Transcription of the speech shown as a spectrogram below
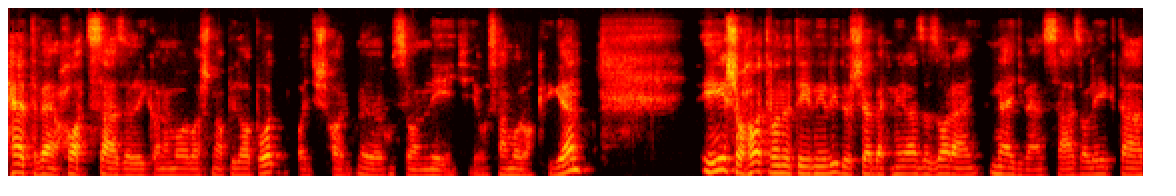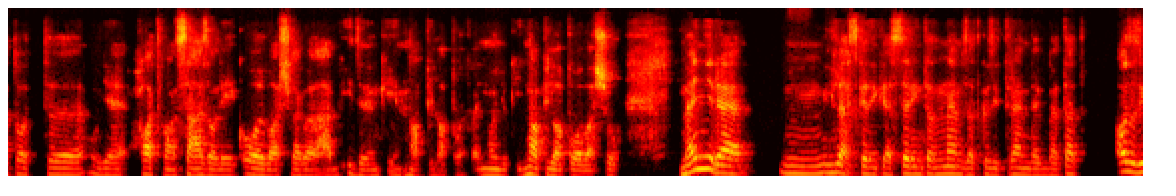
76%-a nem olvas napilapot, vagyis 24, jó számolok, igen. És a 65 évnél idősebbeknél ez az arány 40 százalék, tehát ott ugye 60 százalék olvas legalább időnként napilapot, vagy mondjuk így napilapolvasó. Mennyire mm, illeszkedik ez szerint a nemzetközi trendekbe? Tehát az az,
